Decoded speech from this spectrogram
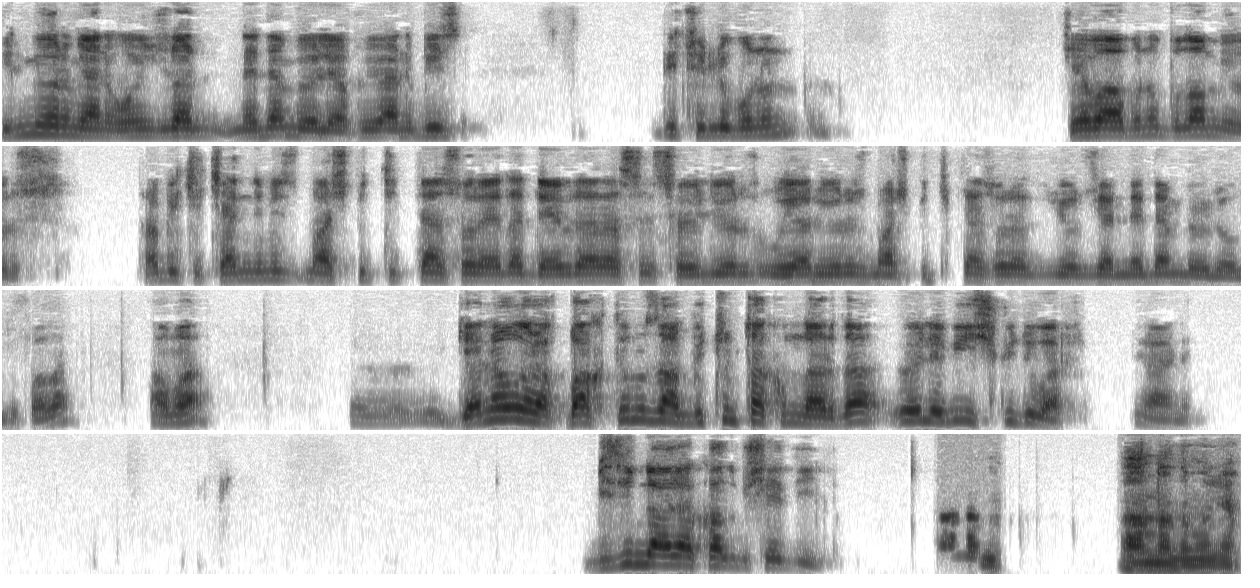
bilmiyorum yani oyuncular neden böyle yapıyor. Yani biz bir türlü bunun cevabını bulamıyoruz. Tabii ki kendimiz maç bittikten sonra ya da devre arası söylüyoruz, uyarıyoruz. Maç bittikten sonra diyoruz yani neden böyle oldu falan. Ama e, genel olarak baktığımız zaman bütün takımlarda öyle bir içgüdü var. Yani bizimle alakalı bir şey değil. Anladım hocam.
